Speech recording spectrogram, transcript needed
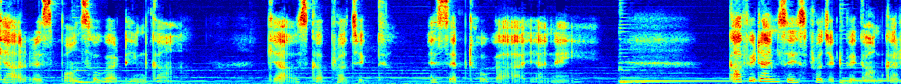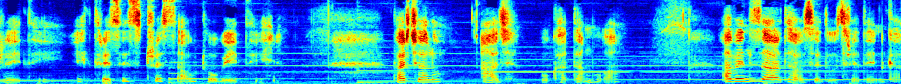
क्या रिस्पॉन्स होगा टीम का? क्या उसका प्रोजेक्ट एक्सेप्ट होगा या नहीं? काफ़ी टाइम से इस प्रोजेक्ट पे काम कर रही थी। एक तरह से स्ट्रेस आउट हो गई थी। पर चलो, आज वो ख़त्म हुआ। अब इंतज़ार था उसे दूसरे दिन का।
